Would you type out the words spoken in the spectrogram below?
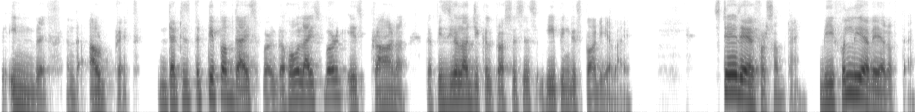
The in breath and the out breath that is the tip of the iceberg. The whole iceberg is prana, the physiological processes keeping this body alive. Stay there for some time. Be fully aware of that.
